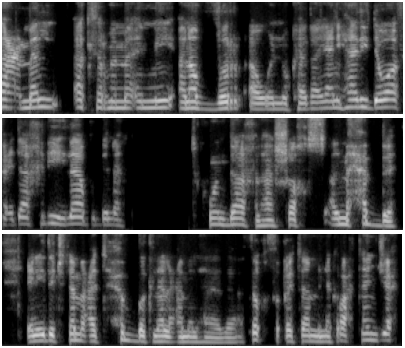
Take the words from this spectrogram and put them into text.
أعمل أكثر مما إني أنظر أو إنه كذا. يعني هذه دوافع داخلية لابد إنها تكون داخل هالشخص المحبة. يعني إذا اجتمعت حبك للعمل هذا ثق ثقة تام أنك راح تنجح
